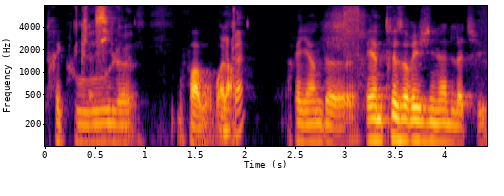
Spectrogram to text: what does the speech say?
très cool. Enfin bon, voilà. Rien, de, rien de très original là-dessus.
